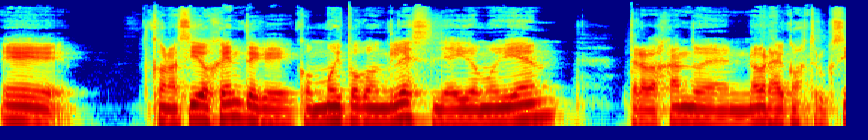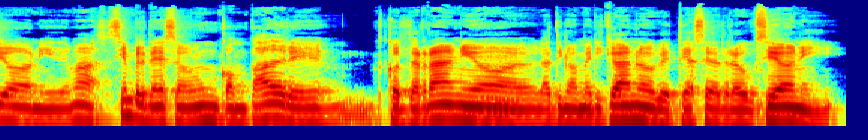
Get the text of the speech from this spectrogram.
he conocido gente que con muy poco inglés le ha ido muy bien, trabajando en obras de construcción y demás. Siempre tenés un compadre coterráneo, Mm. latinoamericano, que te hace la traducción y,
